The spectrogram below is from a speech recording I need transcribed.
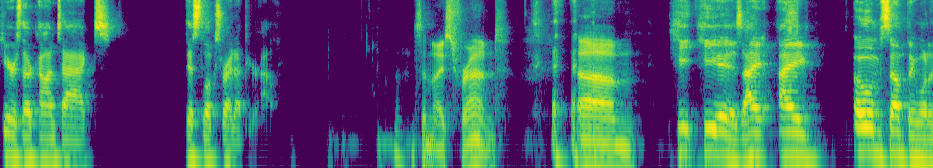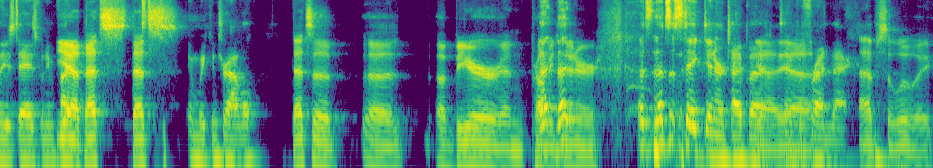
Here's their contact. This looks right up your alley. It's a nice friend. Um, he he is. I I owe him something one of these days when he. Yeah, that's that's and we can travel. That's a a, a beer and probably That- that- dinner. That's that's a steak dinner type of Yeah, type yeah. of friend there. Absolutely.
